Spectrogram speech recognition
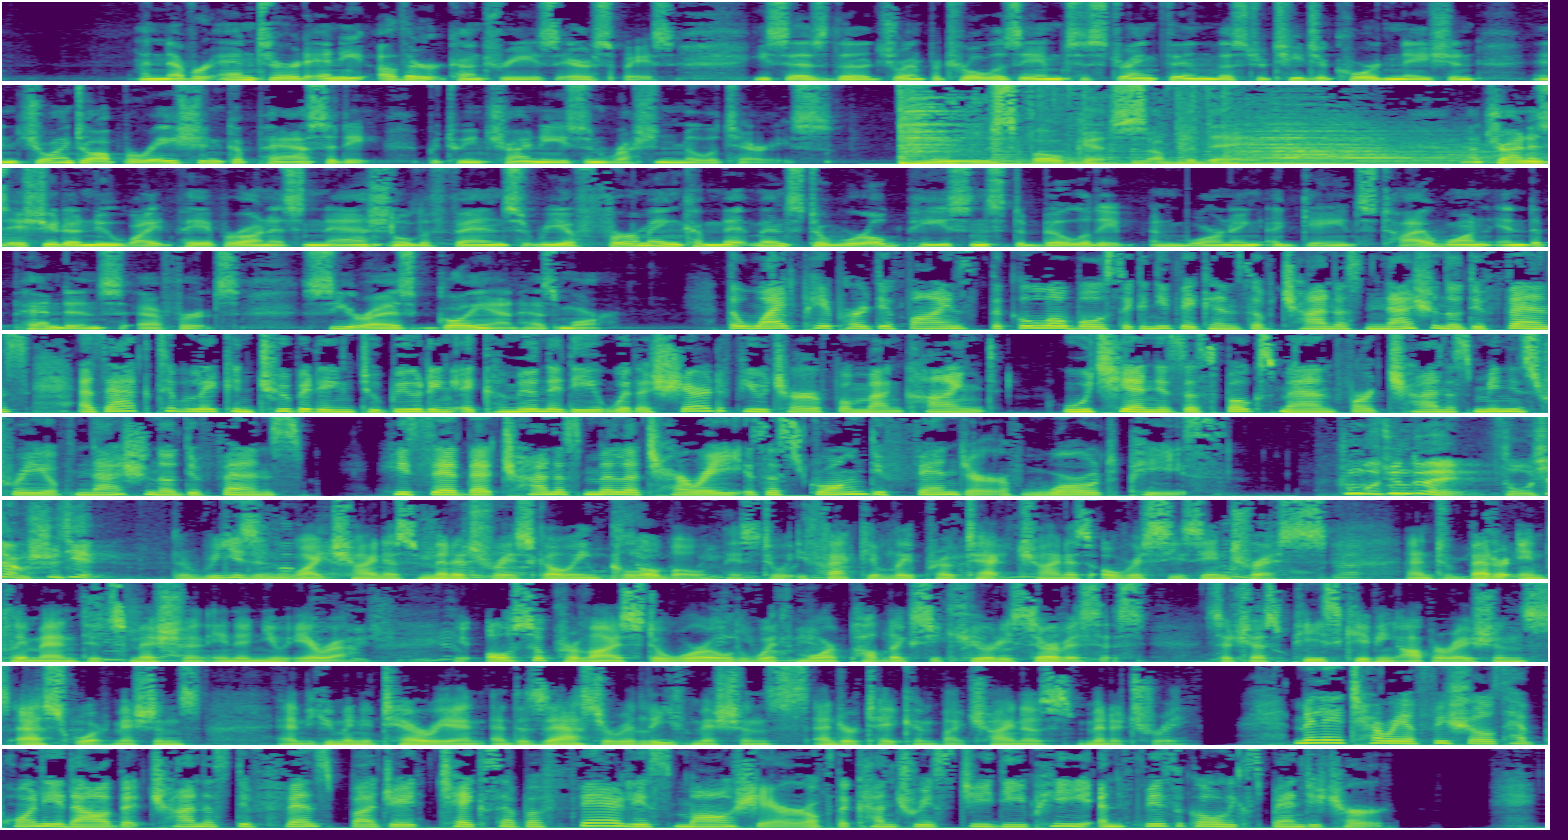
and never entered any other country's airspace. He says the joint patrol is aimed to strengthen the strategic coordination and joint operation capacity between Chinese and Russian militaries. News focus of the day. Now, China's issued a new white paper on its national defense, reaffirming commitments to world peace and stability and warning against Taiwan independence efforts. CRI's Guo Yin has more. The white paper defines the global significance of China's national defense as actively contributing to building a community with a shared future for mankind. Wu Qian is a spokesman for China's Ministry of National Defense. He said that China's military is a strong defender of world peace. The reason why China's military is going global is to effectively protect China's overseas interests and to better implement its mission in the new era. It also provides the world with more public security services, such as peacekeeping operations, escort missions, and humanitarian and disaster relief missions undertaken by China's military. Military officials have pointed out that China's defense budget takes up a fairly small share of the country's GDP and fiscal expenditure.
